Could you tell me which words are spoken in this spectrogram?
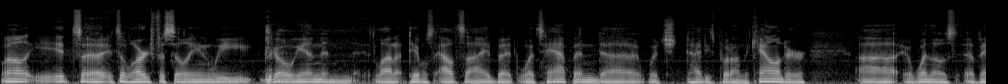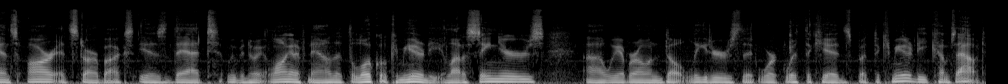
Well, it's a it's a large facility, and we go in and a lot of tables outside. But what's happened, uh, which Heidi's put on the calendar, uh, when those events are at Starbucks, is that we've been doing it long enough now that the local community, a lot of seniors, uh, we have our own adult leaders that work with the kids, but the community comes out,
